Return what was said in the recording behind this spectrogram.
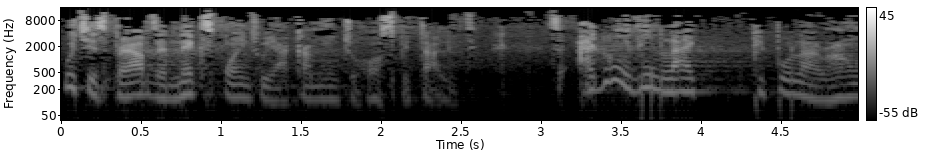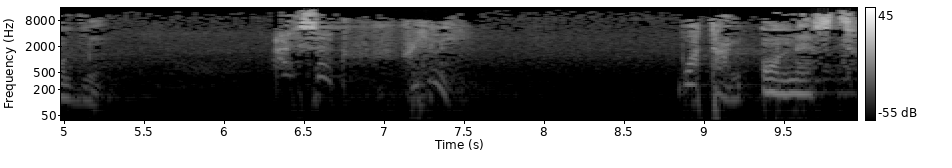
Which is perhaps the next point we are coming to hospitality. So I don't even like people around me. I said, really? What an honest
